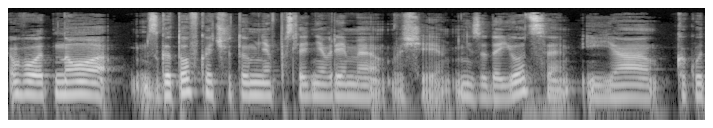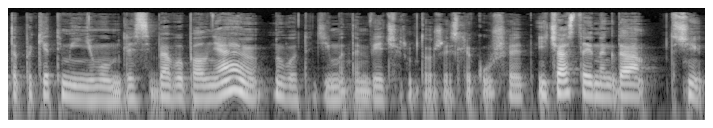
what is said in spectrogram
Вот, но с готовкой что-то у меня в последнее время вообще не задается, и я какой-то пакет минимум для себя выполняю. Ну вот, и Дима там вечером тоже, если кушает. И часто иногда, точнее,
